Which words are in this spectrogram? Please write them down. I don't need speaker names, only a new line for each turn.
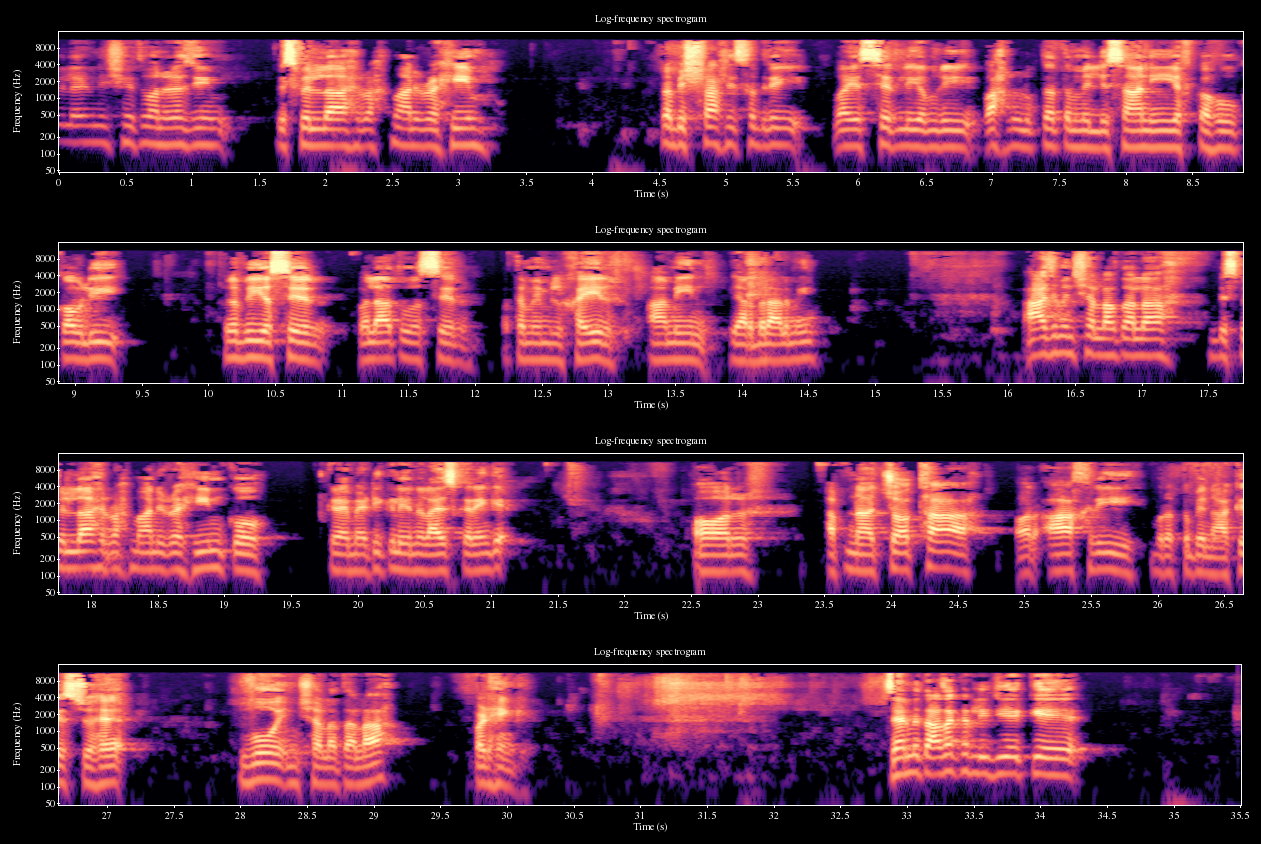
بالله من الشيطان الرجيم بسم الله الرحمن الرحيم رب اشرح لي صدري ويسر لي امري واحلل عقدة من لساني يفقهوا قولي رب يسر ولا تعسر وتمم الخير آمين يا رب العالمين آج ہم انشاءاللہ تعالی بسم اللہ الرحمن الرحیم کو گرامیٹیکلی انالائز کریں گے۔ اور اپنا چوتھا اور آخری مرکب ناقص جو ہے وہ انشاءاللہ تعالی پڑھیں گے۔ ذہن میں تازہ کر لیجیے کہ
